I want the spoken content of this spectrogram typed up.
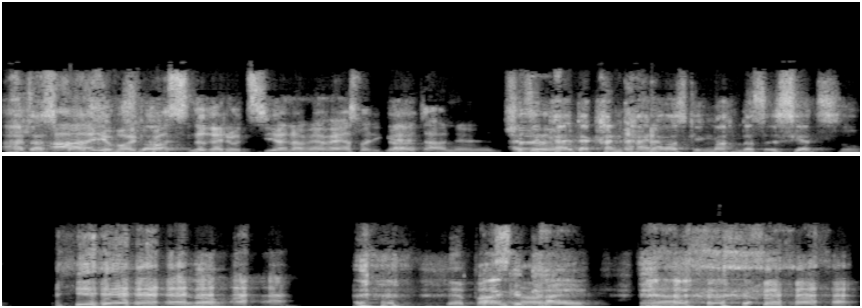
hat das Ah, ihr wollt Leute, Kosten reduzieren, dann werden wir erstmal die Gehälter ja. annehmen. Also da kann keiner was gegen machen, das ist jetzt so. genau. Danke, Kai. Ja.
